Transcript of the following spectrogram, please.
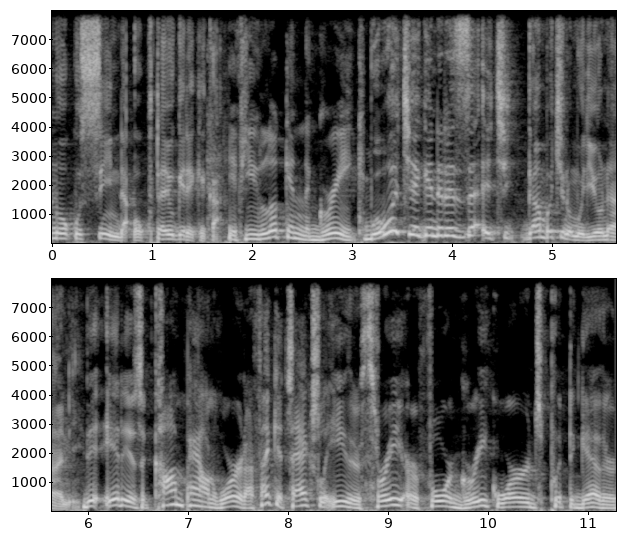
n'okusinda okutayogerekeka if you look in the Greek, bw'oba okyegendereza ekigambo kino mu lyonaani it is a compound word. I think it's actually either three or four Greek words put together.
